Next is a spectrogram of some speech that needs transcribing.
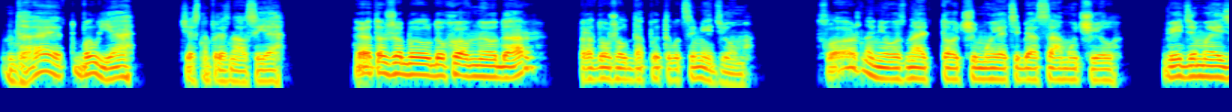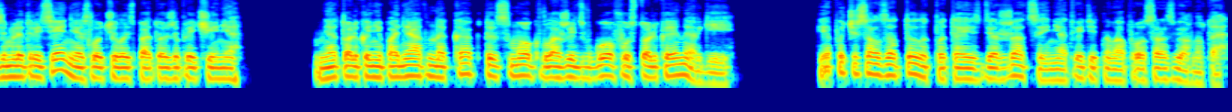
«Да, это был я», — честно признался я. «Это же был духовный удар?» — продолжил допытываться медиум. «Сложно не узнать то, чему я тебя сам учил. Видимо, и землетрясение случилось по той же причине. Мне только непонятно, как ты смог вложить в Гофу столько энергии. Я почесал затылок, пытаясь держаться и не ответить на вопрос развернуто.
